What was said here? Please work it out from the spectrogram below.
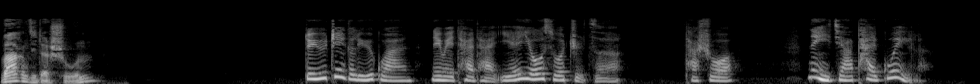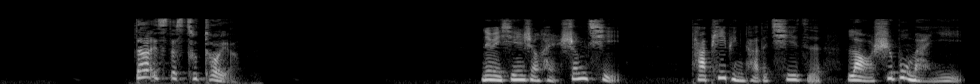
？”Waren Sie da schon？对于这个旅馆，那位太太也有所指责。她说：“那一家太贵了。”Da ist es zu teuer。那位先生很生气，他批评他的妻子老是不满意。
